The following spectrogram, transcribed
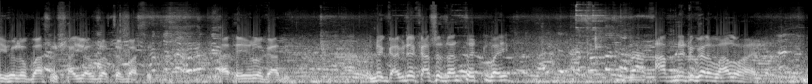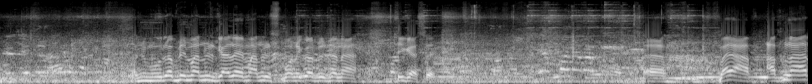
এই হলো বাসু সাইয়াল জাতের বাসু। আর এই হলো গাবি আপনি গাবিটার কাছে যান তো একটু ভাই। আপনি একটু গেলে ভালো হয়। মুরব্বী মানুষ গেলে মানুষ মনে করবে যে না, ঠিক আছে। ভাই আপনার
